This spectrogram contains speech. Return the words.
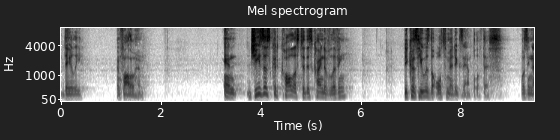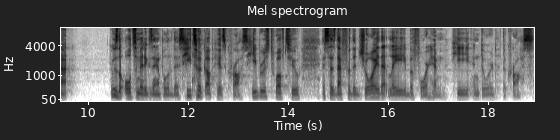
daily and follow him. And Jesus could call us to this kind of living because he was the ultimate example of this, was he not? He was the ultimate example of this. He took up his cross. Hebrews 12, 2, it says that for the joy that lay before him, he endured the cross.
